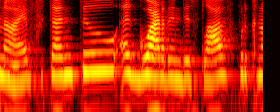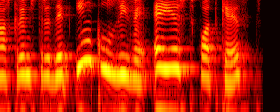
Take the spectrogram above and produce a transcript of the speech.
Não é? Portanto, aguardem desse lado, porque nós queremos trazer, inclusive a este podcast,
